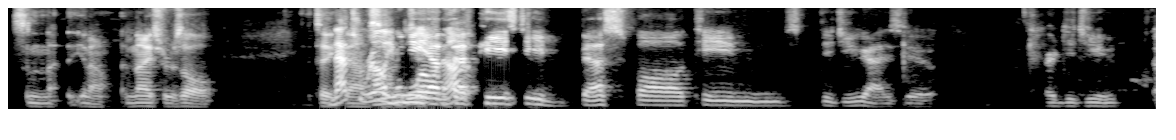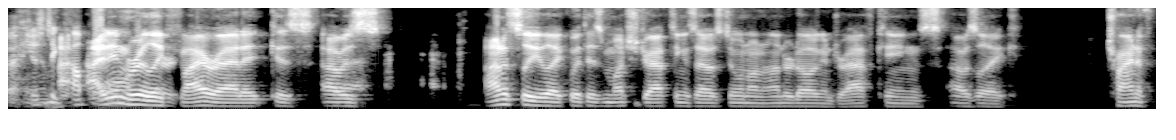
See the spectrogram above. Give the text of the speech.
it's a, ni- you know, a nice result. To take That's down. really How many blown up. FFPC best ball teams did you guys do? Or did you? A Just hand- a I- couple I, didn't really or- fire at it because I was honestly like with as much drafting as I was doing on Underdog and DraftKings, I was like trying to f-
